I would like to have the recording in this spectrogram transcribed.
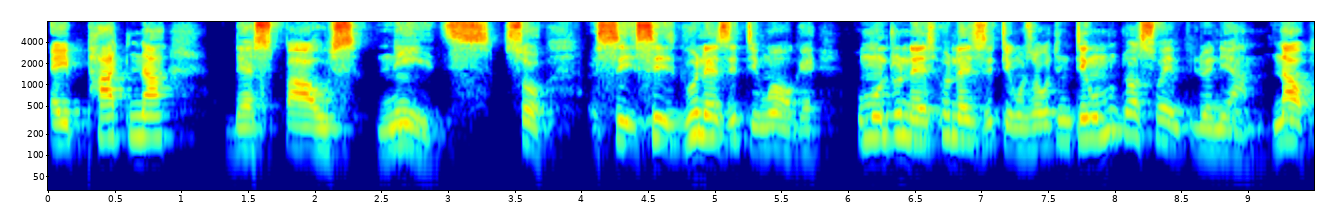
a partner the spouse needs so si, kunezidingo ke umuntu unezidingo zokuthi ngidinga umuntu oswe empilweni yami now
